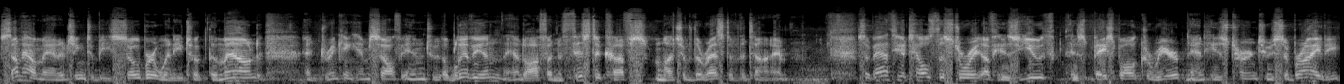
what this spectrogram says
somehow managing to be sober when he took the mound and drinking himself into oblivion and often fisticuffs much of the rest of the time. Sabathia tells the story of his youth, his baseball career, and his turn to sobriety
